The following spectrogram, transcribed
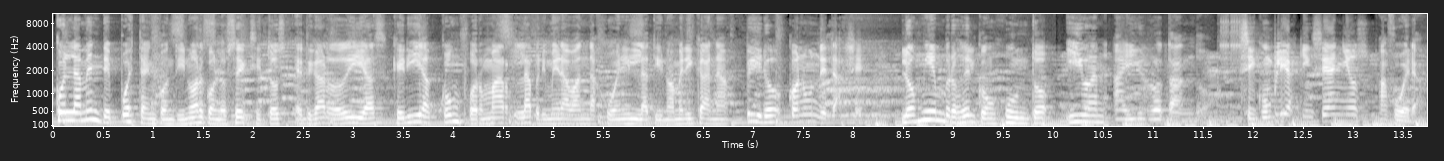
Con la mente puesta en continuar con los éxitos, Edgardo Díaz quería conformar la primera banda juvenil latinoamericana, pero con un detalle. Los miembros del conjunto iban a ir rotando. Si cumplías 15 años, afuera.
